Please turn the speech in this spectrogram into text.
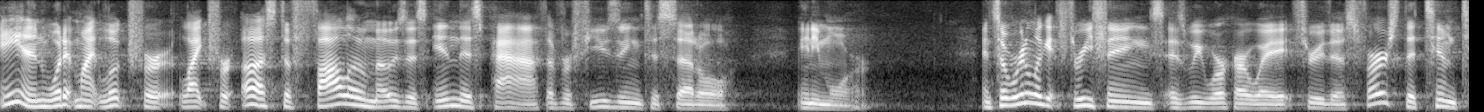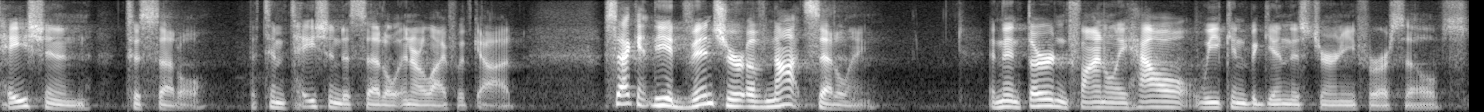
and what it might look for, like for us to follow Moses in this path of refusing to settle anymore. And so we're going to look at three things as we work our way through this. First, the temptation to settle, the temptation to settle in our life with God. Second, the adventure of not settling. And then third and finally, how we can begin this journey for ourselves.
